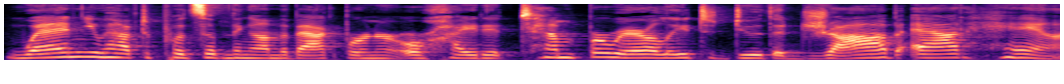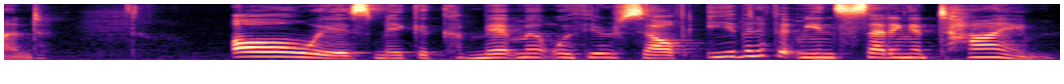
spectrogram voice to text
when you have to put something on the back burner or hide it temporarily to do the job at hand, always make a commitment with yourself, even if it means setting a time.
